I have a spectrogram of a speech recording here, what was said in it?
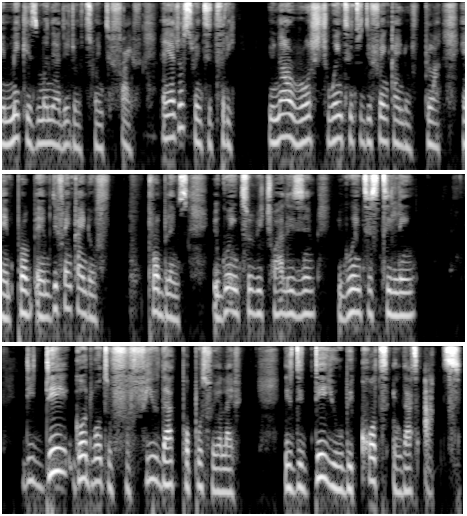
may make his money at the age of 25. And you're just 23. You now rushed, went into different kind of plan and prob- um, different kind of problems. You go into ritualism, you go into stealing. The day God wants to fulfill that purpose for your life is the day you will be caught in that act.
